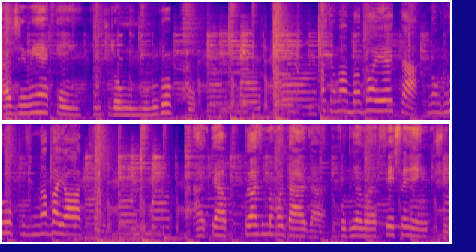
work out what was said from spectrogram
Adivinha quem entrou no grupo? Essa é uma borboleta no grupo de Nova York. Até a próxima rodada do programa Ser Diferente.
